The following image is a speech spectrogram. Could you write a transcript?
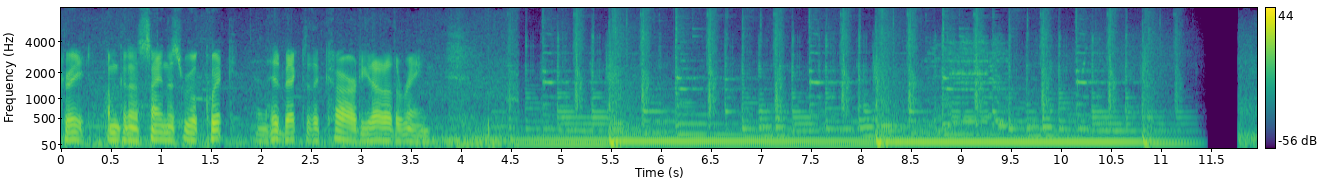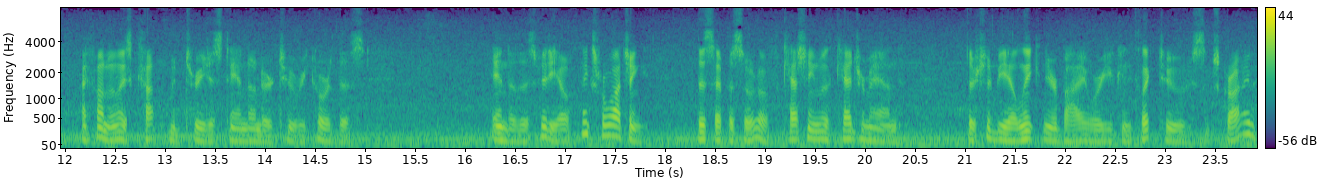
Great. I'm going to sign this real quick and head back to the car to get out of the rain. I found a nice cottonwood tree to stand under to record this end of this video. Thanks for watching this episode of Caching with CAJrrman. There should be a link nearby where you can click to subscribe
